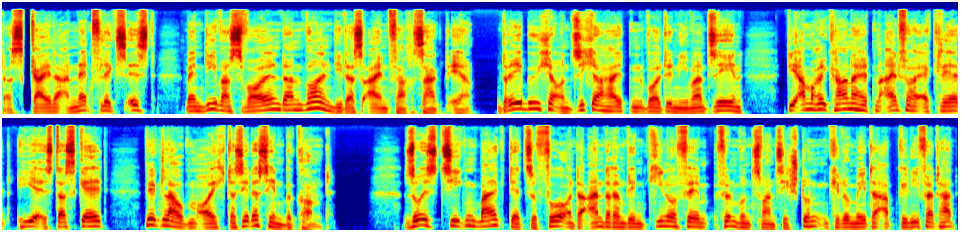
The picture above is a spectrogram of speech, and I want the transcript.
Das Geile an Netflix ist, wenn die was wollen, dann wollen die das einfach, sagt er. Drehbücher und Sicherheiten wollte niemand sehen. Die Amerikaner hätten einfach erklärt, hier ist das Geld, wir glauben euch, dass ihr das hinbekommt. So ist Ziegenbalg, der zuvor unter anderem den Kinofilm 25 Stundenkilometer abgeliefert hat,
